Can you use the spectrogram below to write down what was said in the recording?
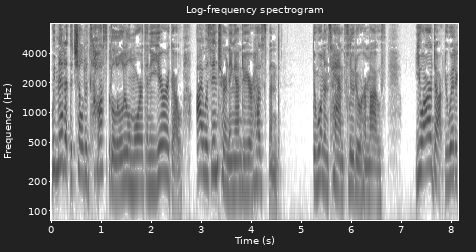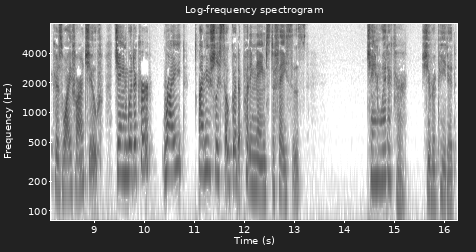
We met at the Children's Hospital a little more than a year ago. I was interning under your husband. The woman's hand flew to her mouth. You are Dr. Whittaker's wife, aren't you? Jane Whittaker, right? I'm usually so good at putting names to faces. Jane Whittaker, she repeated,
